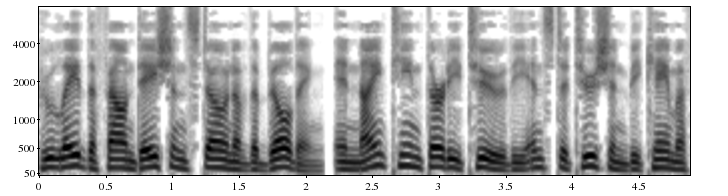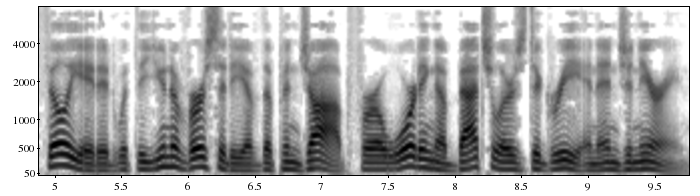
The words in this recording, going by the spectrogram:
who laid the foundation stone of the building. In 1932, the institution became affiliated with the University of the Punjab for awarding a bachelor's degree in engineering.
